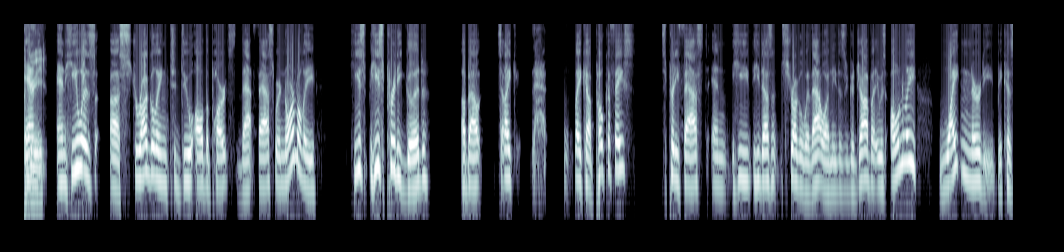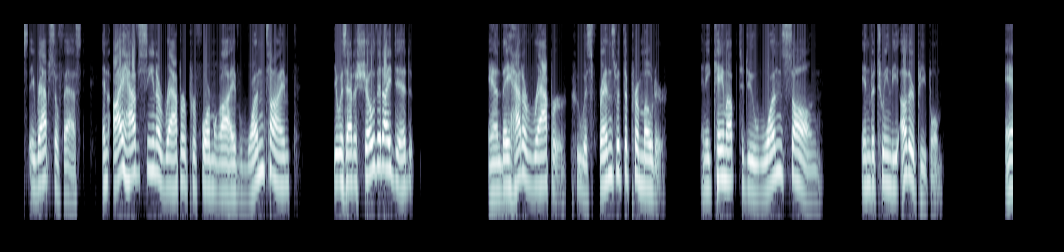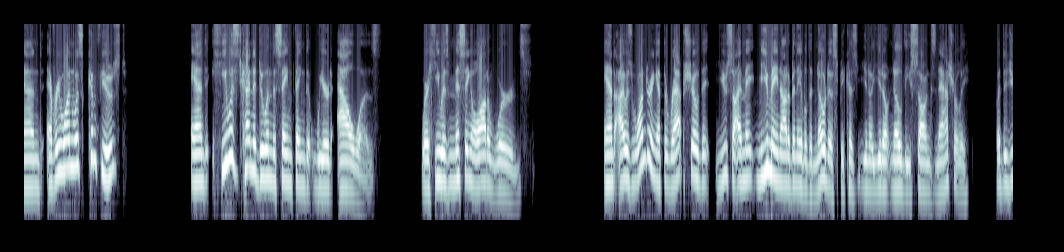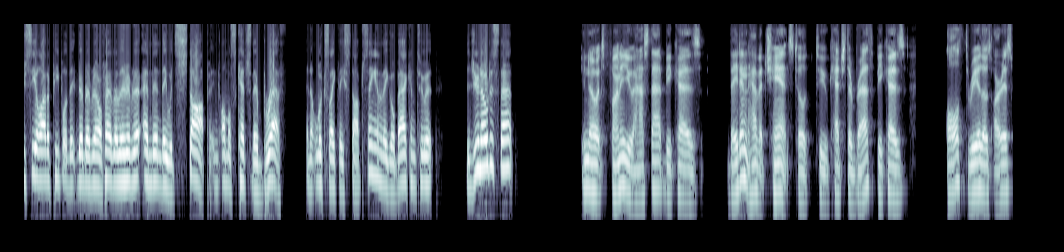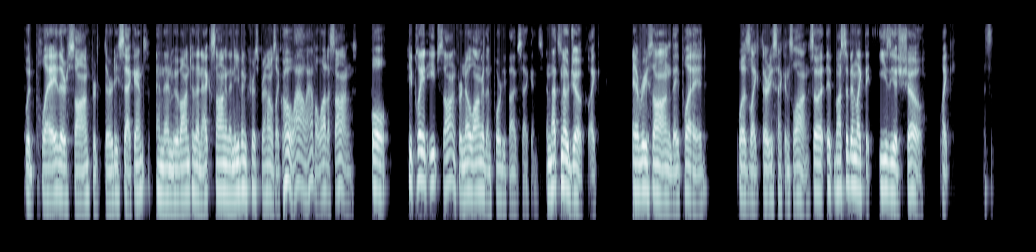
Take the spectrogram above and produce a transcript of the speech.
And- Agreed. and he was uh, struggling to do all the parts that fast. Where normally he's he's pretty good about like like a poker face. It's pretty fast, and he he doesn't struggle with that one. He does a good job, but it was only white and nerdy because they rap so fast. And I have seen a rapper perform live one time. It was at a show that I did, and they had a rapper who was friends with the promoter, and he came up to do one song in between the other people, and everyone was confused. And he was kind of doing the same thing that Weird Al was, where he was missing a lot of words. And I was wondering at the rap show that you saw, I may you may not have been able to notice because you know you don't know these songs naturally. But did you see a lot of people that and then they would stop and almost catch their breath and it looks like they stop singing and they go back into it. Did you notice that? You know, it's funny you asked that because they didn't have a chance to to catch their breath because all three of those artists would play their song for 30 seconds and then move on to the next song and then even Chris Brown was like, "Oh, wow, I have a lot of songs." Well, he played each song for no longer than 45 seconds. And that's no joke. Like every song they played was like 30 seconds long. So it, it must have been like the easiest show. Like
